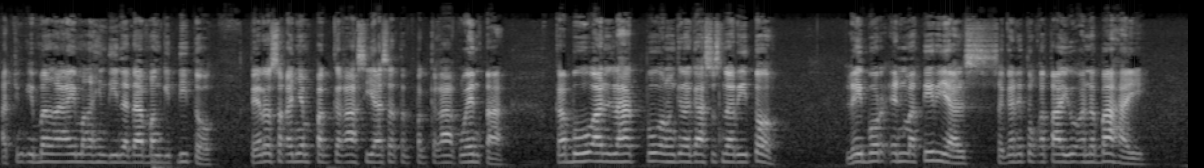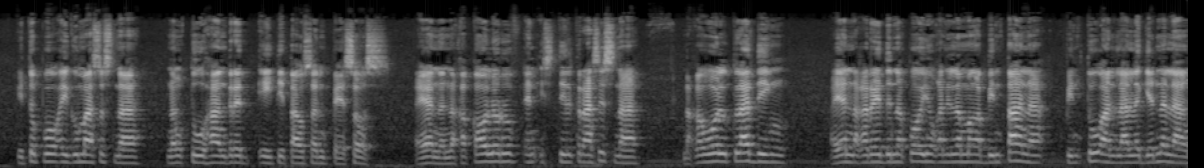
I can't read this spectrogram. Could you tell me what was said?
at yung iba nga ay mga hindi na nabanggit dito pero sa kanyang pagkakasiyasat at pagkakakwenta kabuuan lahat po ang ginagastos na rito. Labor and materials sa ganitong katayuan na bahay ito po ay gumastos na ng 280,000 pesos. Ayan na naka-color roof and steel trusses na naka-wall cladding Ayan, nakaready na po yung kanilang mga bintana, pintuan, lalagyan na lang.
